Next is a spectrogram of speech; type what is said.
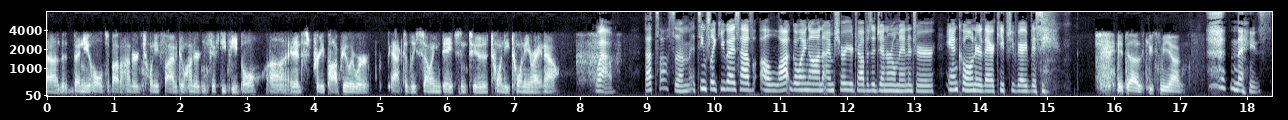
Uh, the venue holds about 125 to 150 people, uh, and it's pretty popular. We're actively selling dates into 2020 right now. Wow. That's awesome. It seems like you guys have a lot going on. I'm sure your job as a general manager and co owner there keeps you very busy. It does. Keeps me young. nice.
